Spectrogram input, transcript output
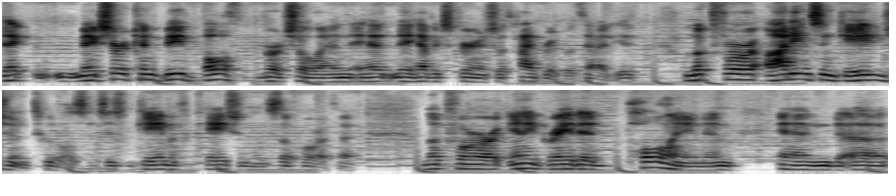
that make sure it can be both virtual and, and they have experience with hybrid with that. You look for audience engagement tools such as gamification and so forth. Uh, look for integrated polling and and uh,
